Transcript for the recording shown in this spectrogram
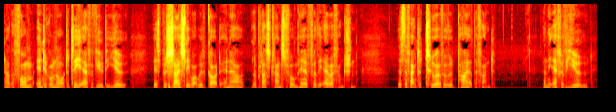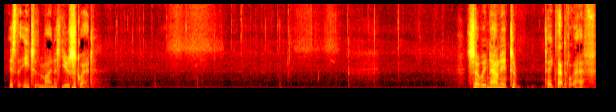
Now the form integral naught to t f of u du is precisely what we've got in our Laplace transform here for the error function. There's the factor 2 over root pi at the front, and the f of u is the e to the minus u squared. So we now need to take that little f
